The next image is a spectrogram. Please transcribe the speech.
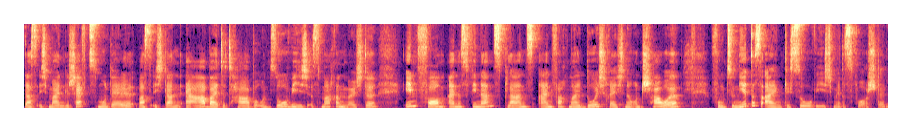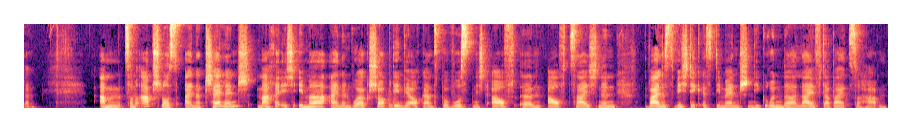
dass ich mein Geschäftsmodell, was ich dann erarbeitet habe und so, wie ich es machen möchte, in Form eines Finanzplans einfach mal durchrechne und schaue, funktioniert das eigentlich so, wie ich mir das vorstelle. Am, zum Abschluss einer Challenge mache ich immer einen Workshop, den wir auch ganz bewusst nicht auf, ähm, aufzeichnen, weil es wichtig ist, die Menschen, die Gründer live dabei zu haben.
